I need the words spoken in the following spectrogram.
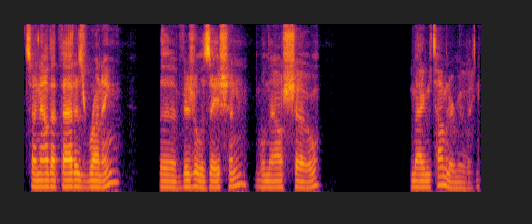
So now that that is running, the visualization will now show the magnetometer moving.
